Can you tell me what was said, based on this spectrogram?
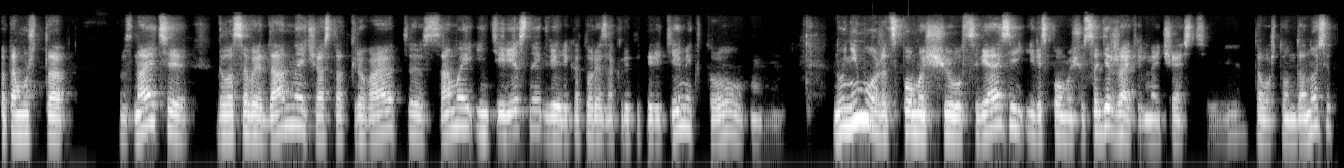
потому что знаете, голосовые данные часто открывают э, самые интересные двери, которые закрыты перед теми, кто ну, не может с помощью связи или с помощью содержательной части того, что он доносит,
